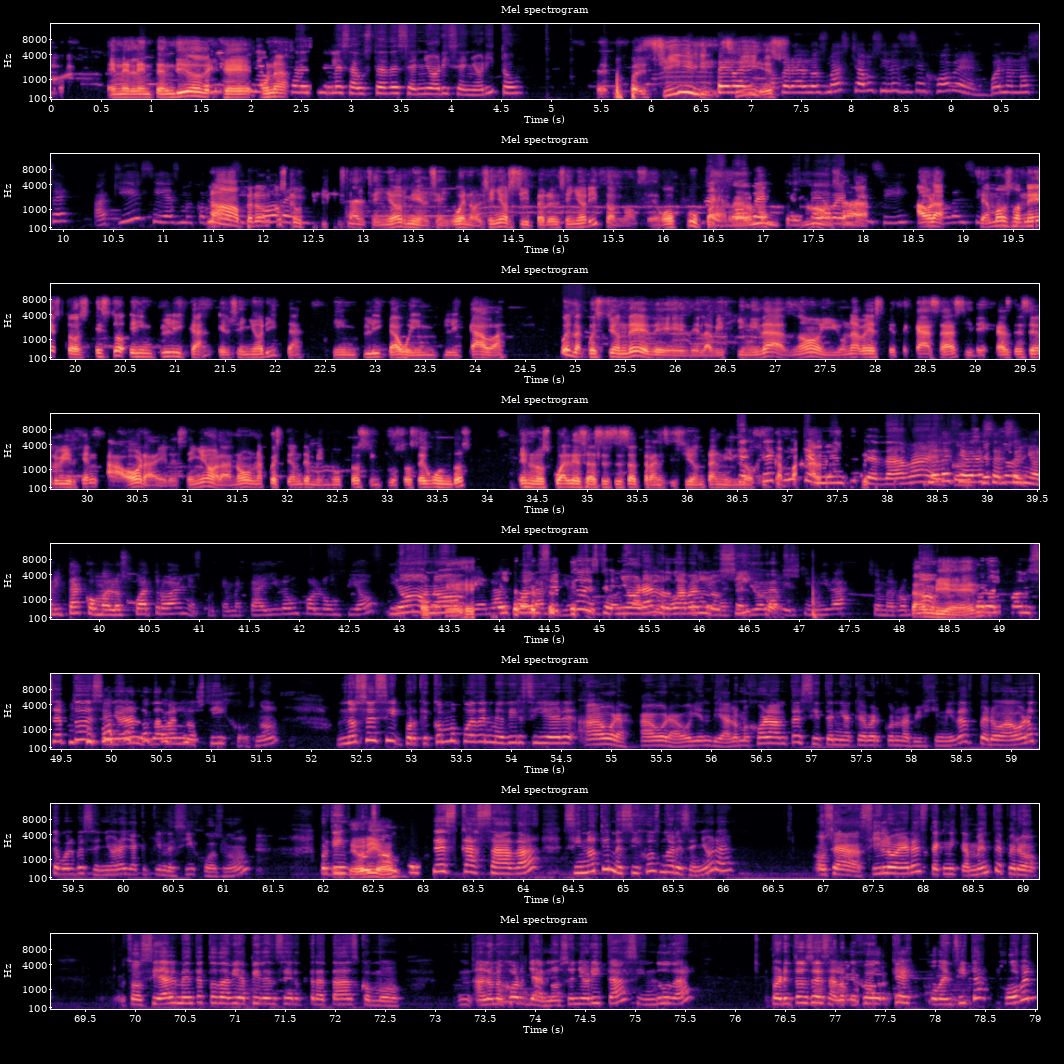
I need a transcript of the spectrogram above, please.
en el entendido de que una, decirles a ustedes señor y señorito. pues sí, Pero, sí, el- es, pero a los más chavos sí les dicen joven. Bueno, no sé. Aquí sí es muy común. no, decir pero no se joven. utiliza el señor ni el señor, bueno, el señor sí, pero el señorito no se ocupa El joven, realmente, el ¿no? O joven. sea, sí, ahora, joven sí. Seamos honestos, esto implica, el señorita implica o implicaba, pues la cuestión de, de- de la virginidad, ¿no? Y una vez que te casas y dejas de ser virgen, ahora eres señora, ¿no? Una cuestión de minutos, incluso segundos, en los cuales haces esa transición tan Que ilógica para... técnicamente te daba Yo el dejé de ser concepto de- señorita como a los cuatro años, porque me caí de un columpio. y No, entonces no, el concepto de señora lo daban los me perdió la hijos. virginidad, se me rompió. También. Pero el concepto de señora lo daban los hijos, ¿no? No sé si, porque ¿cómo pueden medir si eres ahora, ahora, hoy en día? A lo mejor antes sí tenía que ver con la virginidad, pero ahora te vuelves señora ya que tienes hijos, ¿no? Porque En incluso teoría. aunque estés casada, si no tienes hijos, no eres señora. O sea, sí lo eres técnicamente, pero socialmente todavía piden ser tratadas como, a lo mejor ya no señorita, sin duda, pero entonces a lo mejor, ¿qué? ¿Jovencita? ¿Joven?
